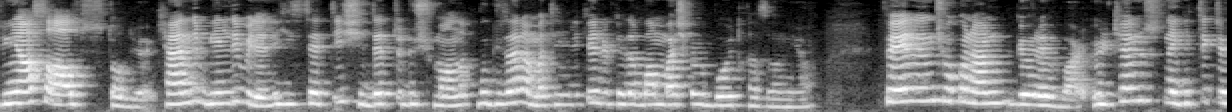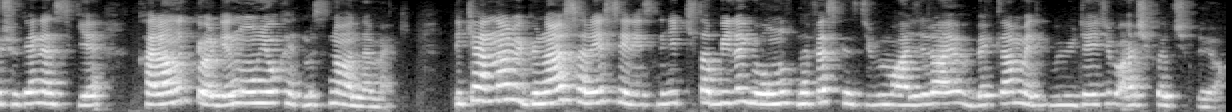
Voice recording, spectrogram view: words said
dünyası alt üst oluyor. Kendi bildi bileli hissettiği şiddetli düşmanlık bu güzel ama tehlikeli ülkede bambaşka bir boyut kazanıyor. Feyre'nin çok önemli bir görevi var. Ülkenin üstüne gittikçe çöken eski, karanlık gölgenin onu yok etmesini önlemek. Dikenler ve Günler Sarayı serisinin ilk kitabıyla yolunuz nefes kesici bir maceraya ve beklenmedik büyüleyici bir aşkı açılıyor.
